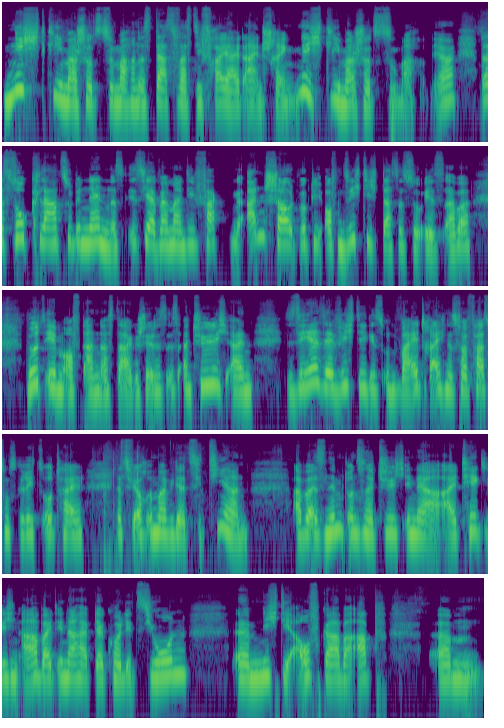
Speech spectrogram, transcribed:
nicht Klimaschutz zu machen, ist das, was die Freiheit einschränkt, nicht Klimaschutz zu machen, ja, das so klar zu benennen. Es ist ja, wenn man die Fakten anschaut, wirklich offensichtlich, dass es so ist, aber wird eben oft anders dargestellt. Das ist natürlich ein sehr, sehr wichtiges und weitreichendes Verfassungsgericht Gerichtsurteil, das wir auch immer wieder zitieren. Aber es nimmt uns natürlich in der alltäglichen Arbeit innerhalb der Koalition ähm, nicht die Aufgabe ab, ähm,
